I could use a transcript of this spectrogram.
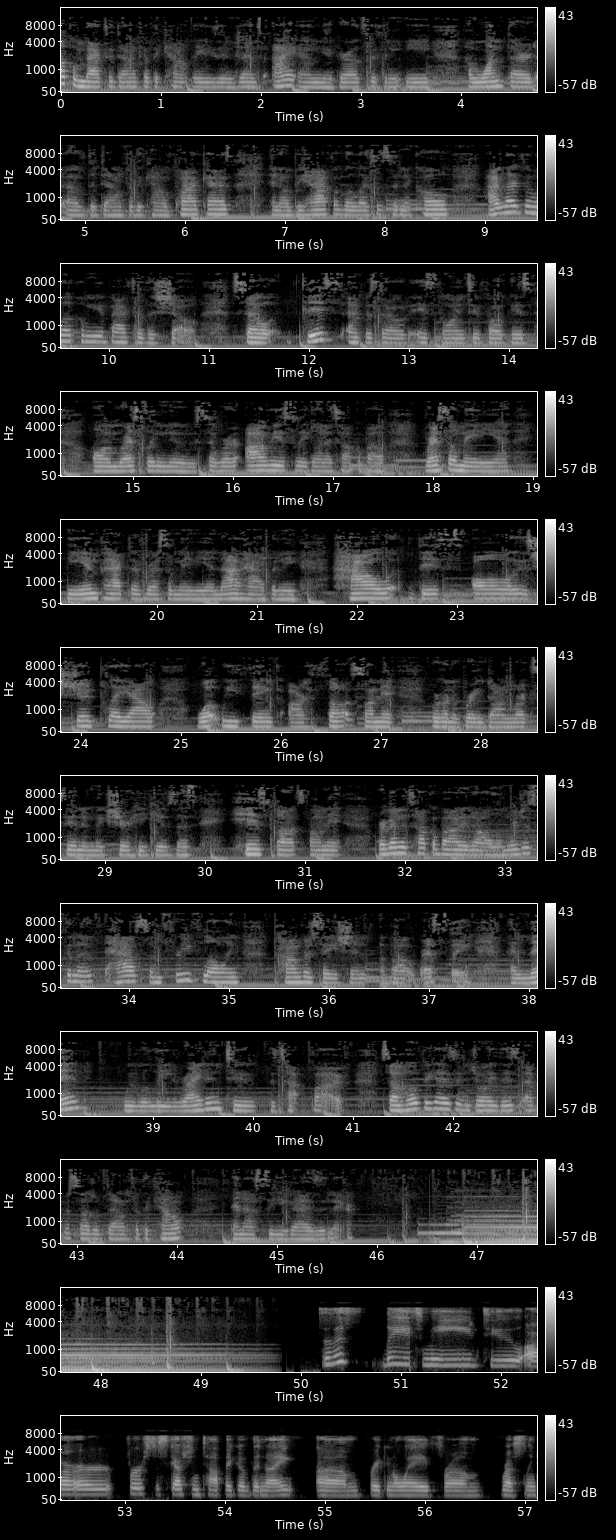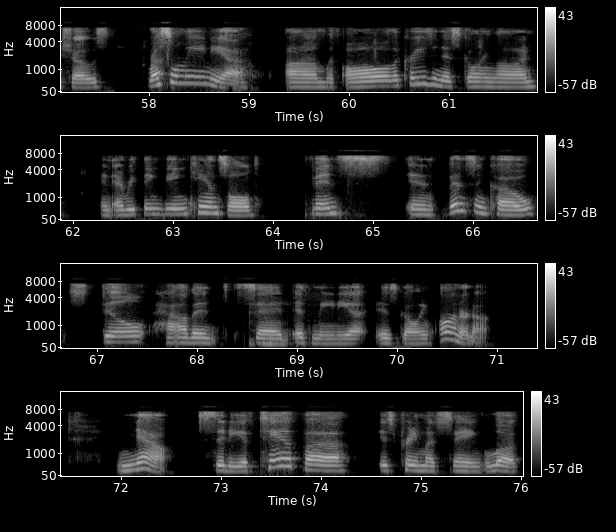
Welcome back to Down for the Count, ladies and gents. I am your girl, Tiffany E. I'm one third of the Down for the Count podcast. And on behalf of Alexis and Nicole, I'd like to welcome you back to the show. So this episode is going to focus on wrestling news. So we're obviously going to talk about WrestleMania, the impact of WrestleMania not happening, how this all should play out, what we think, our thoughts on it. We're going to bring Don Rex in and make sure he gives us his thoughts on it. We're going to talk about it all and we're just going to have some free flowing conversation about wrestling. And then we will lead right into the top five. So I hope you guys enjoy this episode of Down for the Count and I'll see you guys in there. So this leads me to our first discussion topic of the night, um, breaking away from wrestling shows. WrestleMania, um, with all the craziness going on and everything being canceled, Vince and Vince and Co. still haven't said mm-hmm. if Mania is going on or not. Now, City of Tampa is pretty much saying, look,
